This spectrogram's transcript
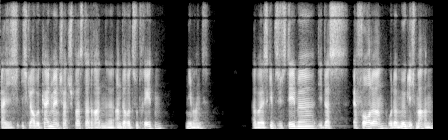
Also ich, ich glaube, kein Mensch hat Spaß daran, äh, andere zu treten. Niemand. Aber es gibt Systeme, die das erfordern oder möglich machen.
